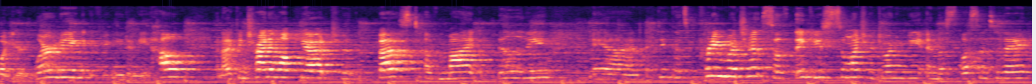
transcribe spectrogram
what you're learning, if you need any help, and I can try to help you out to the best of my ability. And I think that's pretty much it. So thank you so much for joining me in this lesson today.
